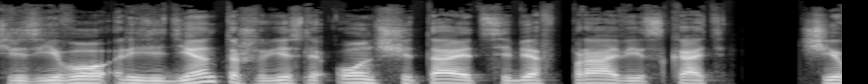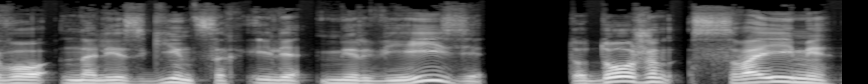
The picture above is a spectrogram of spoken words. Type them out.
через его резидента, что если он считает себя вправе искать чего на лезгинцах или мирвеизе, то должен своими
